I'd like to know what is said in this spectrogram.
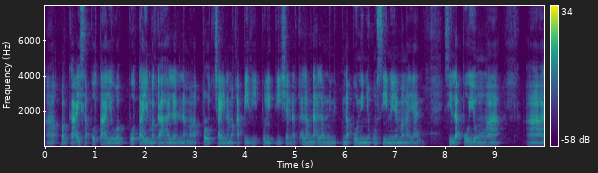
Uh, pagkaisa po tayo, wag po tayo maghahalal ng mga pro-China makapili politician. At alam na alam na po ninyo kung sino yung mga yan. Sila po yung uh, uh,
